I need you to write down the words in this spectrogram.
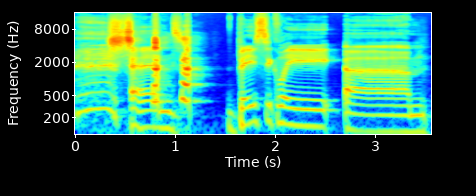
and basically, um,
